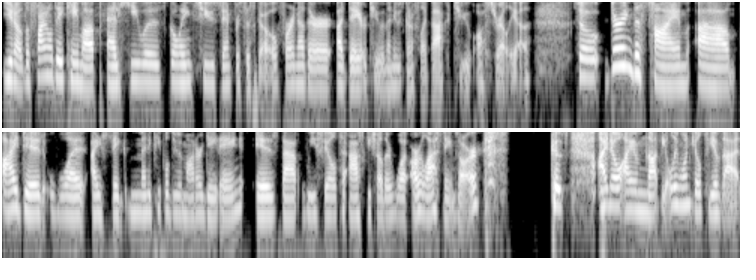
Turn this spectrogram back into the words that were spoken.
you know, the final day came up and he was going to San Francisco for another a day or two, and then he was going to fly back to Australia. So during this time, um, I did what I think many people do in modern dating is that we fail to ask each other what our last names are. because I know I am not the only one guilty of that.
